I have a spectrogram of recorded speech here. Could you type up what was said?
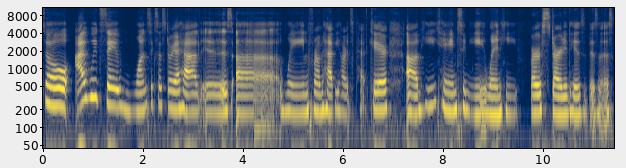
So I would say one success story I have is uh, Wayne from Happy Hearts Pet Care. Um, he came to me when he first started his business.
